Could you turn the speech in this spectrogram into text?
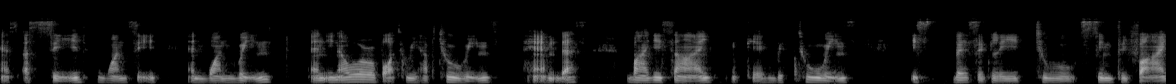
has a seed, one seed, and one wing. And in our robot, we have two wings, and that's by design, okay, with two wings. It's basically to simplify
